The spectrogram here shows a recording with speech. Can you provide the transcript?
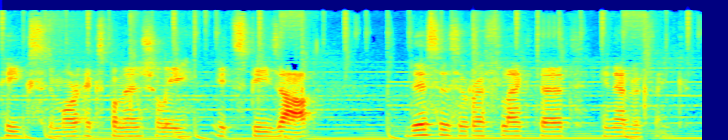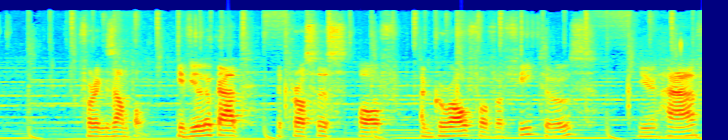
peaks, the more exponentially it speeds up. This is reflected in everything. For example, if you look at the process of a growth of a fetus, you have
